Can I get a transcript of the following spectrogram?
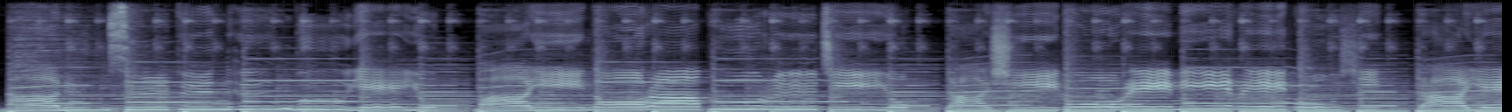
나는 슬픈 흥부예요 마이너라 부르지요. 라시도레미레도시 라의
